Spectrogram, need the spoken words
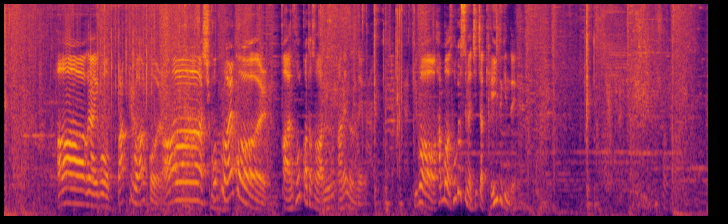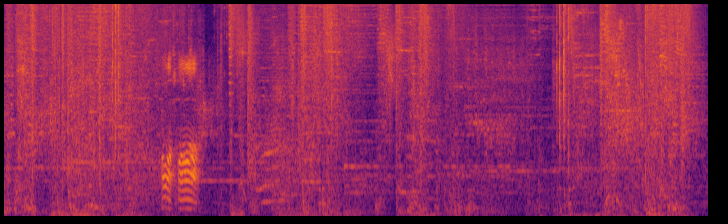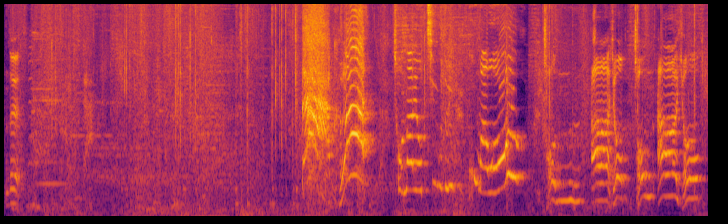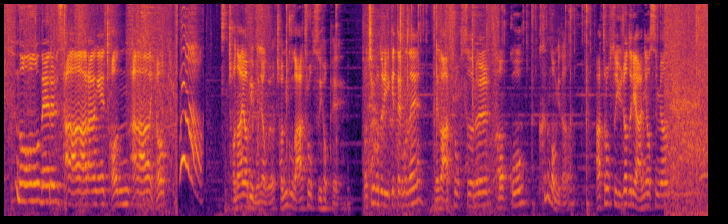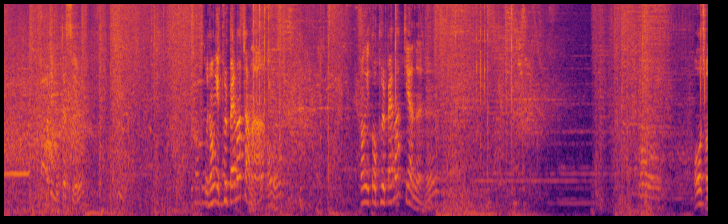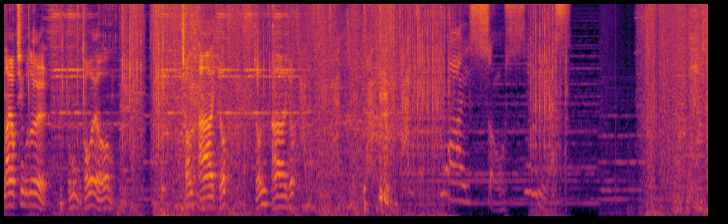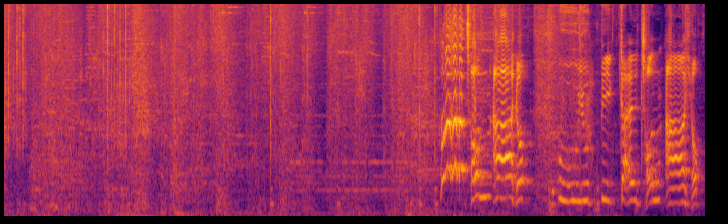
아 그냥 이거 빡기로 할 걸. 아씨 거꾸로 할 걸. 아, 안 속을 것 같아서 안 안 했는데. 이거 한번 속였으면 진짜 개이득인데. 어 아파. 근데 전아엽 친구들 고마워. 전아엽 전아엽 너네를 사랑해 전아엽. 전아엽이 뭐냐고요? 전국 아트록스 협회. 저 친구들이 있기 때문에 내가 아트록스를 먹고 크는 겁니다. 아트록스 유저들이 아니었으면 하지 못했을. 또 형이 풀 빼놨잖아. 어. 형이 또 풀 빼놨지야는. 어, 어 전아협 친구들 너무 무서워요. 전아협, 전아협. Why so serious? 전아협 우유빛깔 전아협.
